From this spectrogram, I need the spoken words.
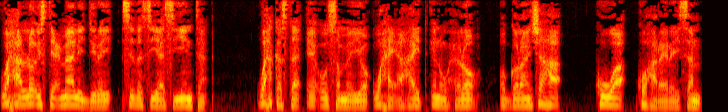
waxaa loo isticmaali jiray sida siyaasiyiinta. Wax kasta ee uu sameeyo waxay ahayd inuu helo oggolaanshaha kuwa ku hareeraysan.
